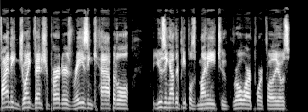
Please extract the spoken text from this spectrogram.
finding joint venture partners, raising capital, using other people's money to grow our portfolios.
